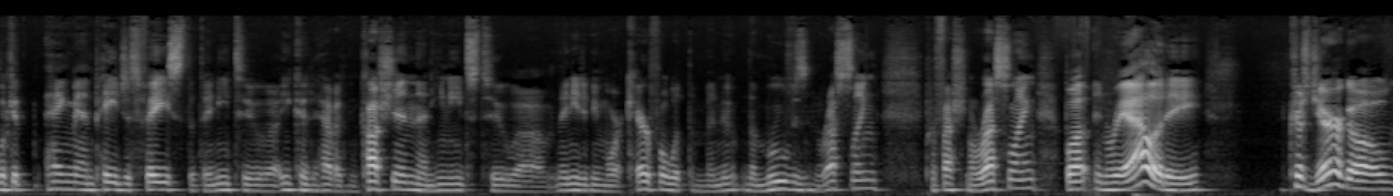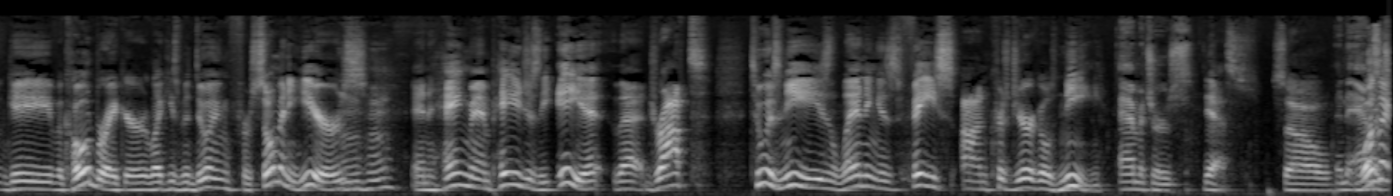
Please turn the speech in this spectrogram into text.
look at Hangman Page's face that they need to uh, he could have a concussion and he needs to um, they need to be more careful with the manu- the moves in wrestling, professional wrestling. But in reality, Chris Jericho gave a code breaker like he's been doing for so many years, and Hangman Page is the idiot that dropped to his knees, landing his face on Chris Jericho's knee. Amateurs. Yes. So An amateur. wasn't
